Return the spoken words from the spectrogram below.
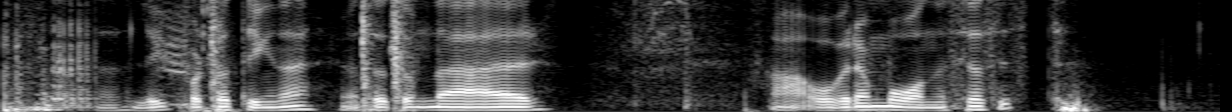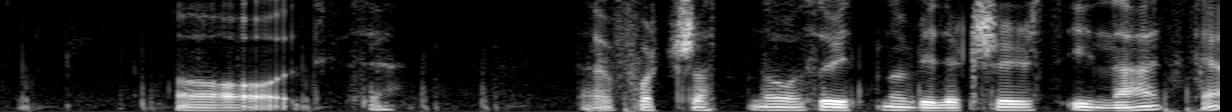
Det ligger fortsatt ting der, uansett om det er ja, over en måned siden sist. Og skal vi se Det er jo fortsatt noe, så vidt noen villagers inne her. Ja.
